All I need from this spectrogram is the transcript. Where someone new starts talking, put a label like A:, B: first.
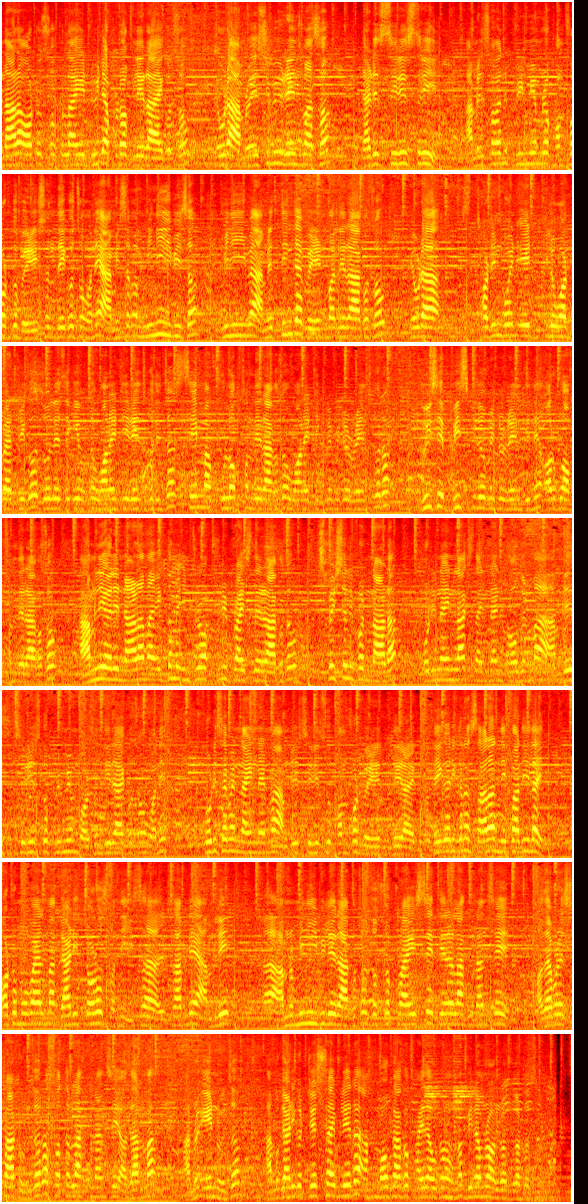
A: NADA auto सोको लागि दुईवटा प्रडक्ट लिएर आएको छौँ। एउटा हाम्रो एसयुभी रेन्जमा छ। द्याट इज सिरिज थ्री हामीले त्यसमा पनि प्रिमियम र कम्फर्टको भेरिएसन दिएको छौँ भने हामीसँग मिनी इभी छ। मिनी इभीमा हामीले तिनवटा भेरिएन्टमा लिएर आएको छौँ। एउटा thirteen point eight kilo watt ब्याट्रीको जसले चाहिँ के भन्छ वान एट्टी रेन्जको दिन्छ। सेममा फुल अप्सन लिएर आएको छौँ वान एट्टी किलोमिटर रेन्जको र दुई सय बिस किलोमिटर रेन्ज दिने अर्को अप्सन लिएर आएको छौँ। हामीले अहिले नाडामा एकदमै इन्ट्रोडक्टरी प्राइस लिएर आएको छौँ। Specially for NADA forty nine lakhs ninety nine थाउजन्डमा हामीले सिरिजको प्रिमियम भर्सन दिइरहेको छौँ भने फोर्टी सेभेन नाइन नाइनमा हामीले सिरिजको कम्फर्ट भेरिएन्ट दिइरहेको छौँ। त्यही गरिकन सारा नेपालीलाई अटोमोबाइलमा गाडी चढोस् भन्ने हिसाब हिसाबले हामीले हाम्रो मिनी इभी लिएर आएको छौँ जसको प्राइस चाहिँ तेह्र लाख उनान्से हजारबाट स्टार्ट हुन्छ र सत्र लाख उनान्से हजारमा हाम्रो एन्ड हुन्छ। हाम्रो गाडीको टेस्ट ड्राइभ लिएर आफ्नो मौकाको फाइदा उठाउनु विनम्र अनुरोध गर्दछु।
